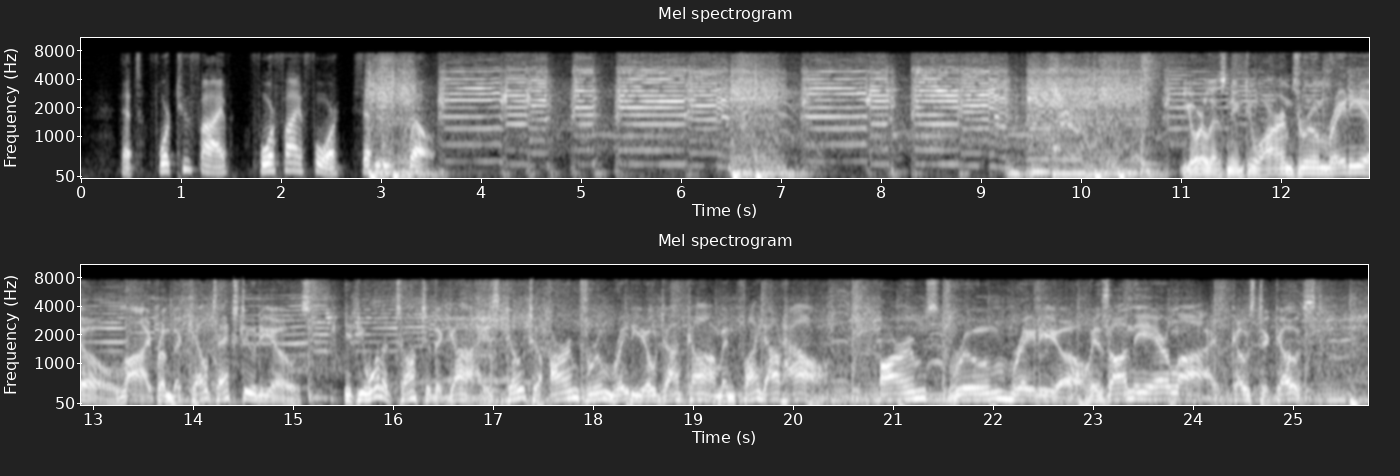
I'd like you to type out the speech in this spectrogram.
That's 425-454-7012. You're listening to Arms Room Radio, live from the Keltec studios. If you want to talk to the guys, go to armsroomradio.com and find out how. Arms Room Radio is on the air live, coast to coast.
